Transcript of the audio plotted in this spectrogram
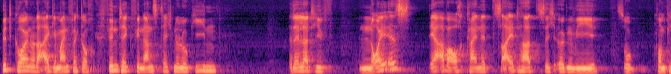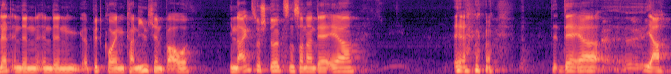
Bitcoin oder allgemein vielleicht auch Fintech, Finanztechnologien relativ neu ist, der aber auch keine Zeit hat, sich irgendwie so komplett in den, in den Bitcoin-Kaninchenbau hineinzustürzen, sondern der eher, der eher äh, ja,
